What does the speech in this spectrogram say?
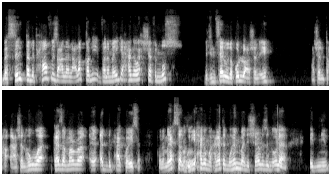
بس أنت بتحافظ على العلاقة دي فلما يجي حاجة وحشة في النص بتنسى له ده كله عشان إيه؟ عشان تح... عشان هو كذا مرة قدم حاجة كويسة فلما يحصل. ودي حاجة من الحاجات المهمة للشباب لازم نقولها إن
